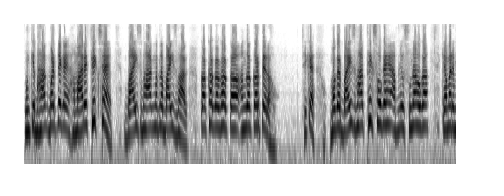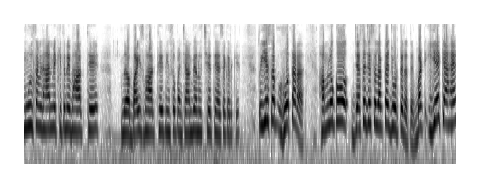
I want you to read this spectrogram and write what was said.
उनके भाग बढ़ते गए। हमारे फिक्स हैं। बाईस भाग मतलब बाईस भाग। कख कख अंग करते रहो। ठीक है? मगर बाईस भाग फिक्स हो गए हैं। आपने सुना होगा कि हमारे मूल संविधान में कितने भाग थे? बाईस भाग थे, तीन सौ पंचानवे अनुच्छेद थे, ऐसे करके। तो ये सब होता रहा। हम लोग को जैसे जैसे लगता है, जोड़ते रहते हैं। बट ये क्या है?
